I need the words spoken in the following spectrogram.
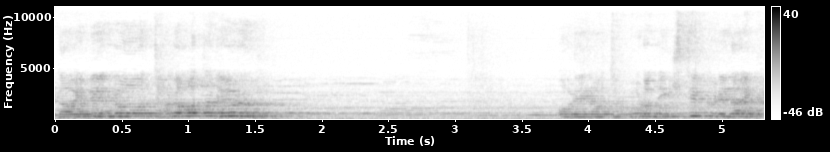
来年の七夕の夜俺のところに来てくれないか。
